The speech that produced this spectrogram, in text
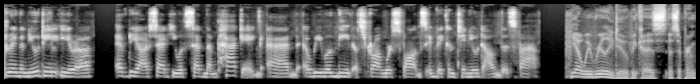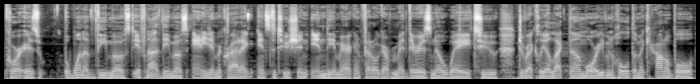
during the New Deal era, FDR said he would send them packing, and we will need a strong response if they continue down this path. Yeah, we really do because the Supreme Court is one of the most, if not the most, anti democratic institution in the American federal government. There is no way to directly elect them or even hold them accountable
